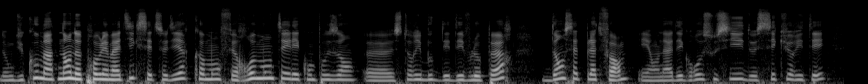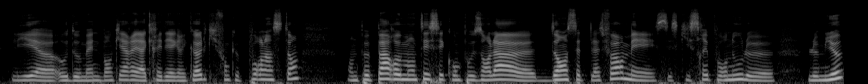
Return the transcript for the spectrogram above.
Donc du coup, maintenant, notre problématique, c'est de se dire comment on fait remonter les composants euh, storybook des développeurs dans cette plateforme. Et on a des gros soucis de sécurité liés euh, au domaine bancaire et à Crédit Agricole qui font que pour l'instant, on ne peut pas remonter ces composants-là euh, dans cette plateforme, mais c'est ce qui serait pour nous le, mieux.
